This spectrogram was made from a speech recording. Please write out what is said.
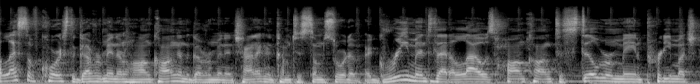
Unless, of course, the government in Hong Kong and the government in China can come to some sort of agreement that allows Hong Kong to still remain pretty much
